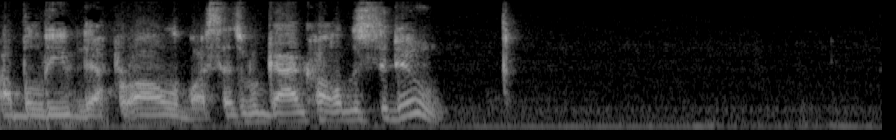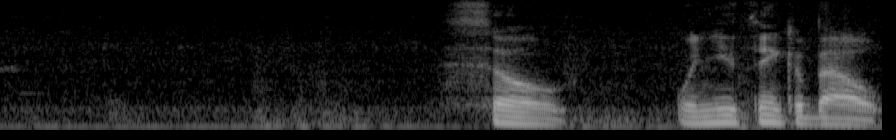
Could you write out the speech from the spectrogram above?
I believe that for all of us. That's what God called us to do. So when you think about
